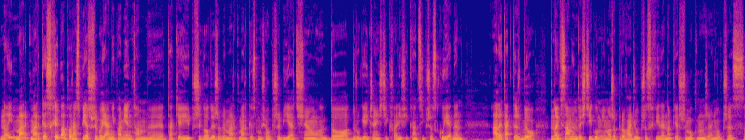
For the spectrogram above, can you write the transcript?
No i Mark Marquez chyba po raz pierwszy, bo ja nie pamiętam e, takiej przygody, żeby Mark Marquez musiał przebijać się do drugiej części kwalifikacji przez Q1, ale tak też było. No i w samym wyścigu, mimo że prowadził przez chwilę na pierwszym okrążeniu, przez,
